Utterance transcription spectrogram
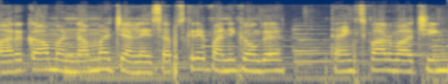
மறக்காமல் நம்ம சேனலை சப்ஸ்கிரைப் பண்ணிக்கோங்க. தேங்க்ஸ் ஃபார் வாட்சிங்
